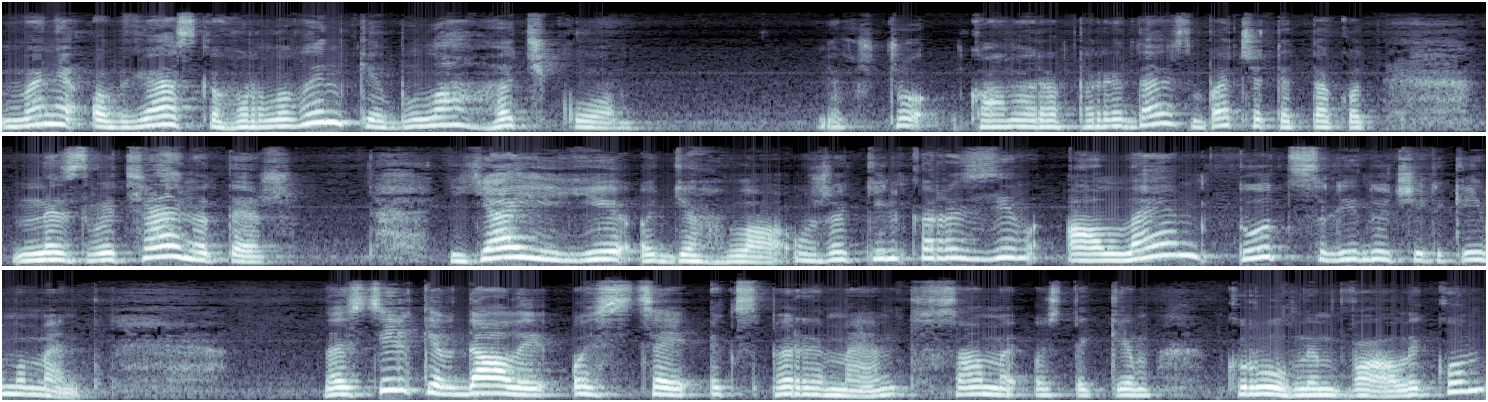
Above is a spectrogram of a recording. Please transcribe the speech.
у мене обв'язка горловинки була гачком. Якщо камера передасть, бачите, так от незвичайно теж. Я її одягла уже кілька разів, але тут слідуючий такий момент. Настільки вдалий ось цей експеримент, саме ось таким круглим валиком,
